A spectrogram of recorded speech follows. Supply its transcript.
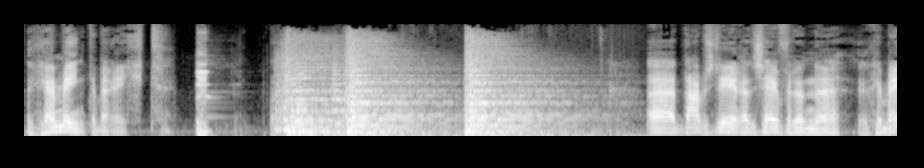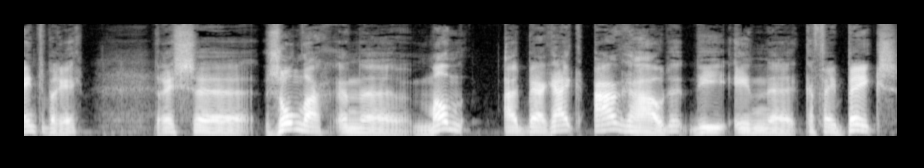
Gemeentebericht. Eh, dames en heren, het is even een gemeentebericht. Er is zondag een man uit Bergijk aangehouden die in eh, Café Beeks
